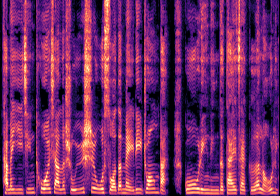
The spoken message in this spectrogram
他们已经脱下了属于事务所的美丽装扮，孤零零地待在阁楼里，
